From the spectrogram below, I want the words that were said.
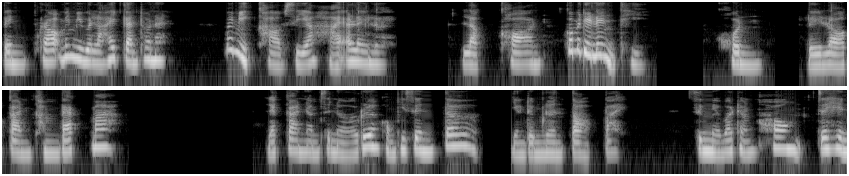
เป็นเพราะไม่มีเวลาให้กันเท่านั้น ไม่มีข่าวเสียหายอะไรเลยละครก็ไม่ได้เล่นที คนเลยรอการ comeback มาก และการนำเสนอเรื่องของพรีเซนเตอร์ยังดำเนินต่อไป ซึ่งแม้ว่าทั้งห้องจะเห็น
